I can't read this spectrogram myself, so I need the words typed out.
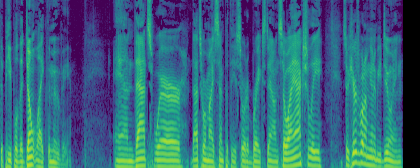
the people that don't like the movie. And that's where that's where my sympathy sort of breaks down. So I actually so here's what I'm going to be doing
